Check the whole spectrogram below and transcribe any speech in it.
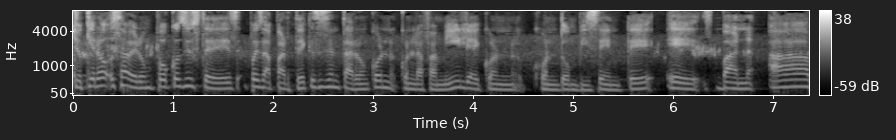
Yo quiero saber un poco si ustedes, pues aparte de que se sentaron con, con la familia y con, con don Vicente, eh, van a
